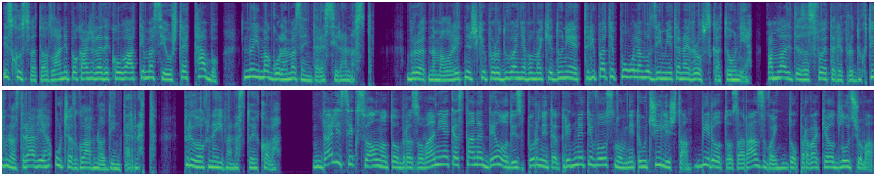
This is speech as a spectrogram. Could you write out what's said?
Искуствата од лани покажале дека оваа тема се уште е табу, но има голема заинтересираност. Бројот на малолетнички породувања во Македонија е три пати поголем од земјите на Европската Унија, а младите за својата репродуктивно здравје учат главно од интернет. Прилог на Ивана Стојкова. Дали сексуалното образование ќе стане дел од изборните предмети во основните училишта? Бирото за развој допрва ќе одлучува.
